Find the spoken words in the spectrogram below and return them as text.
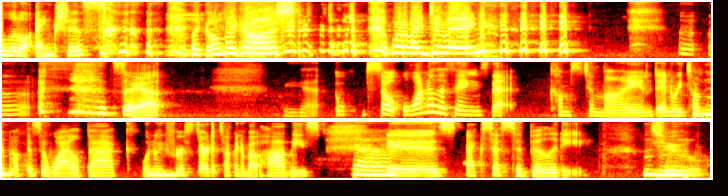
a little anxious, like oh my gosh, what am I doing? Uh-uh. so yeah, Yeah. So one of the things that comes to mind, and we talked Mhm. about this a while back when we Mhm. first started talking about hobbies, yeah, is accessibility Mhm. to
